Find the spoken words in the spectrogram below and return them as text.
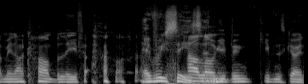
I mean, I can't believe how, every season, how long you've been keeping this going.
